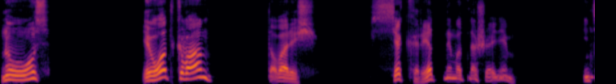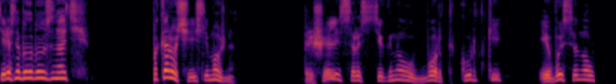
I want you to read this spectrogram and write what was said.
Ну-с, и вот к вам, товарищ, с секретным отношением. Интересно было бы узнать покороче, если можно. Пришелец расстегнул борт куртки и высунул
